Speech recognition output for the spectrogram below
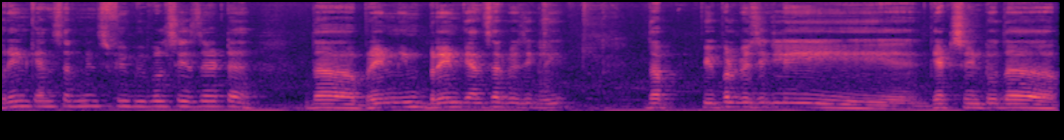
Brain cancer means few people says that uh, the brain in brain cancer basically the people basically gets into the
